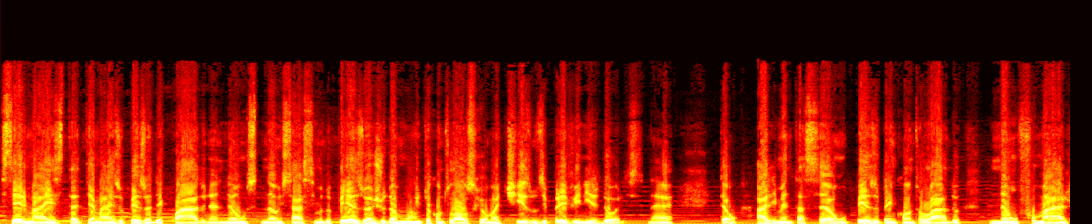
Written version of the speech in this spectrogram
ser mais, ter mais o peso adequado, né, não, não estar acima do peso ajuda muito a controlar os reumatismos e prevenir dores, né? Então, a alimentação, o peso bem controlado, não fumar,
